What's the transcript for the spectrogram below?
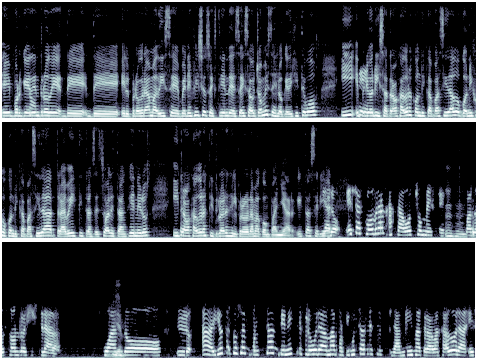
eh, porque dentro de, de, el programa dice beneficio se extiende de 6 a 8 meses, lo que dijiste vos, y prioriza trabajadoras con discapacidad o con hijos con discapacidad, travestis, transexuales, transgéneros y trabajadoras titulares del programa Acompañar. Esta sería... Claro, ellas cobran hasta 8 meses cuando son registradas. Cuando ah, y otra cosa importante en este programa, porque muchas veces la misma trabajadora es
